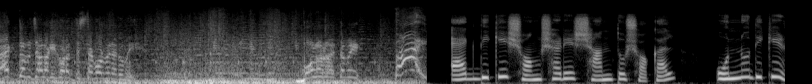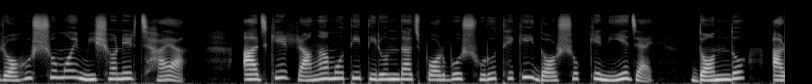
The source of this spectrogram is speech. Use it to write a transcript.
একদম চালাকি করার চেষ্টা করবে না তুমি। বলো না তুমি। একদিকে সংসারের শান্ত সকাল, অন্যদিকে রহস্যময় মিশনের ছায়া। আজকের রাঙামতি তীরন্দাজ পর্ব শুরু থেকেই দর্শককে নিয়ে যায় দ্বন্দ্ব আর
